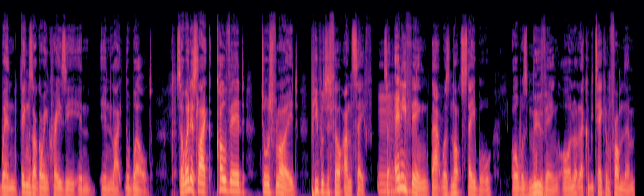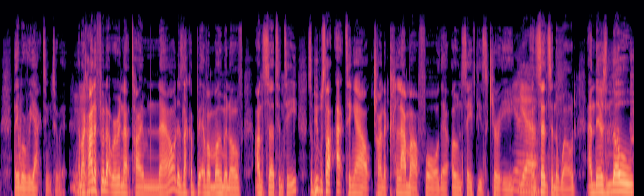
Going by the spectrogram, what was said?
when things are going crazy in in like the world. So when it's like COVID, George Floyd, people just felt unsafe. So Mm. anything that was not stable or was moving or looked like could be taken from them, they were reacting to it. And I Mm. kind of feel like we're in that time now. There's like a bit of a moment of uncertainty. So people start acting out, trying to clamor for their own safety and security Yeah. Yeah. and sense in the world. And there's no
